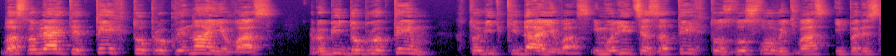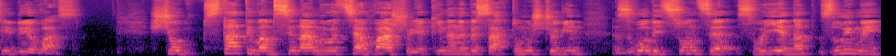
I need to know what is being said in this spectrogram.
Благословляйте тих, хто проклинає вас, робіть добро тим, хто відкидає вас, і моліться за тих, хто злословить вас і переслідує вас, щоб стати вам синами Отця вашого, який на небесах, тому що Він зводить сонце своє над злими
